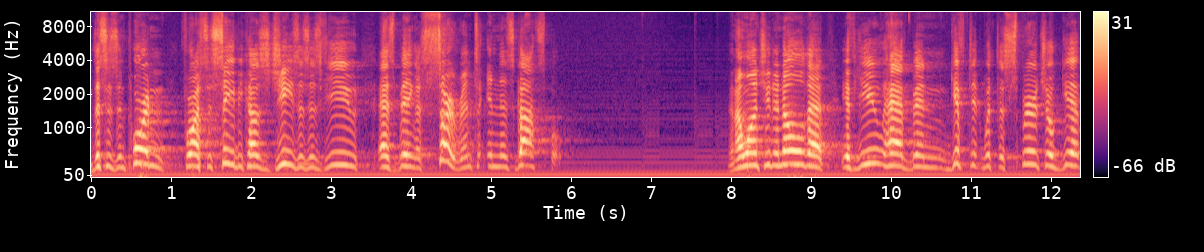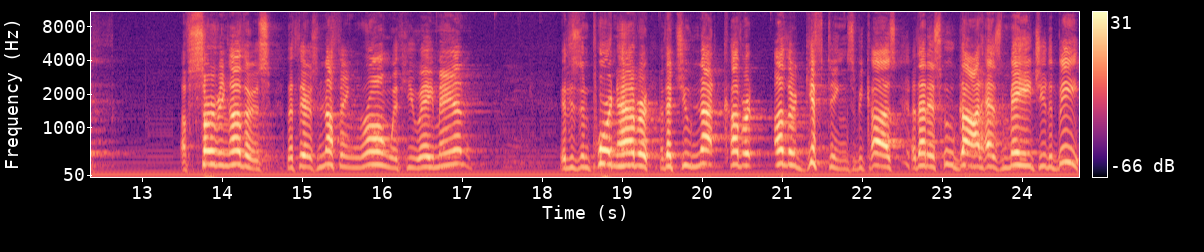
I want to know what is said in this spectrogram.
This is important for us to see because Jesus is viewed as being a servant in this gospel. And I want you to know that if you have been gifted with the spiritual gift of serving others, that there's nothing wrong with you. Amen. It is important, however, that you not covet other giftings because that is who God has made you to be.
